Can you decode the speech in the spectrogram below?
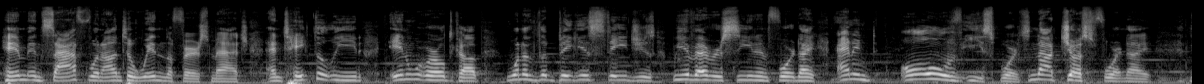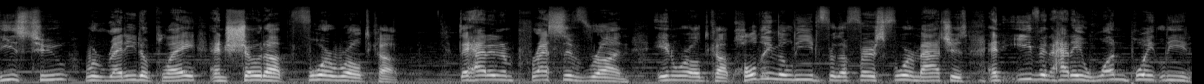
him and Saf went on to win the first match and take the lead in World Cup, one of the biggest stages we have ever seen in Fortnite and in all of esports, not just Fortnite. These two were ready to play and showed up for World Cup. They had an impressive run in World Cup, holding the lead for the first four matches and even had a one point lead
